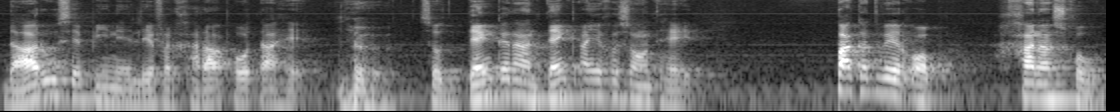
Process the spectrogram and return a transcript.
Daru se pine lever cherap hoort है So denk eraan, denk aan je gezondheid. Pak het weer op. Ga naar school.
